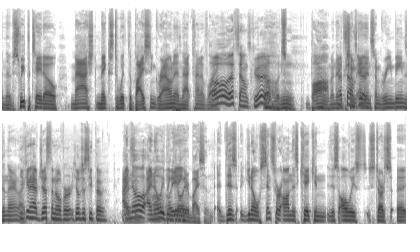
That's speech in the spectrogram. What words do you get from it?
And the sweet potato mashed mixed with the bison ground and that kind of like oh, that sounds good. oh, it's bomb. And then That some sounds and then some green beans in there. you can have Justin over. He'll just eat the. I know, I know. I'll- we've been I'll eat all your bison. this. You know, since we're on this kick, and this always starts. Uh,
